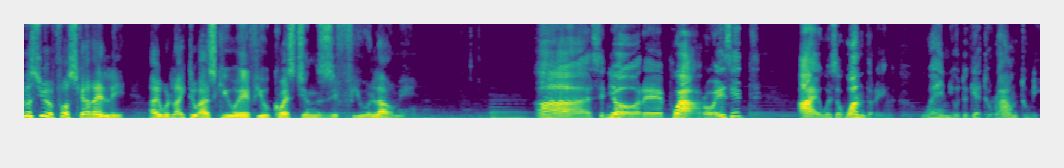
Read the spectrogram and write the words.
Monsieur Foscarelli, I would like to ask you a few questions if you allow me. Ah, Signore Poirot, is it? I was wondering when you'd get around to me.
